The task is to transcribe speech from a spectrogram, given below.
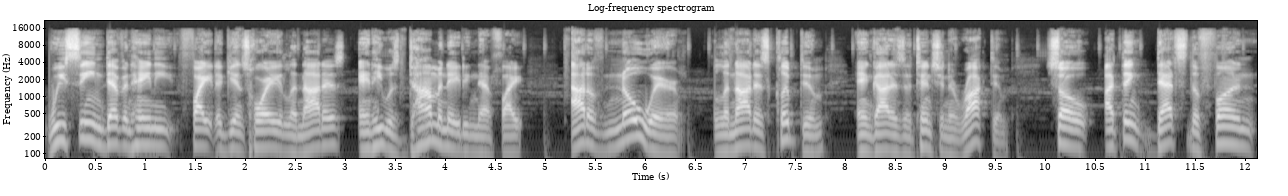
we seen Devin Haney fight against Jorge Linares and he was dominating that fight out of nowhere, Linares clipped him and got his attention and rocked him. So I think that's the fun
